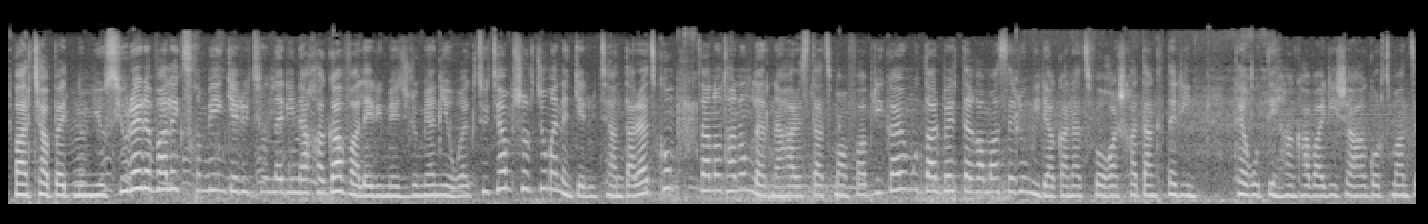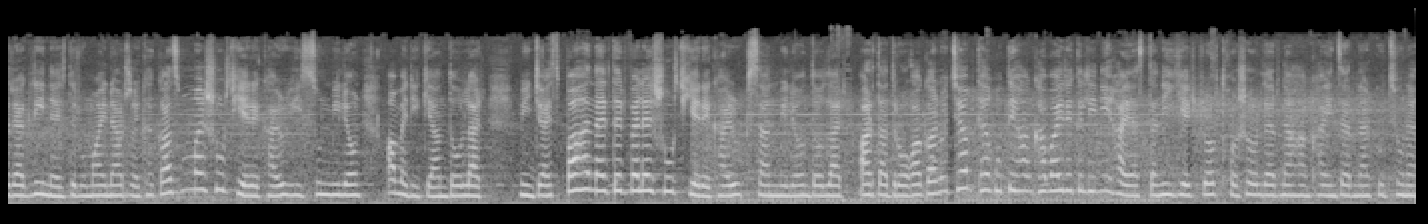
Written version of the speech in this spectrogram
Վարչապետն ու մյուս հյուրերը Վալեքս խմբի ընկերությունների նախագահ Վալերի Մեջլումյանի ուղեկցությամբ շրջում են ընկերության տարածքում, ցանոթանում լեռնահարստացման ֆաբրիկայում ու տարբեր տեղամասերում իրականացվող աշխատանքներին։ Թեղուտի հանքավայրի շահագործման ծրագրի ներդրումային արժեքը կազմում է շուրջ 350 միլիոն ամերիկյան դոլար։ Մինչ այս պահը ներդրվել է շուրջ 320 միլիոն դոլար։ Արտադրողականությամբ Թեղուտի հանքավայրը կլինի Հայաստանի երկրորդ խոշոր լեռնահանքային ձեռնարկությունը։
